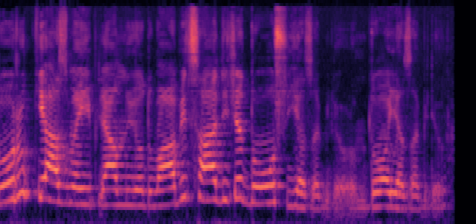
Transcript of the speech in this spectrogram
Doruk yazmayı planlıyordum abi. Sadece Doğu yazabiliyorum. Doğu yazabiliyorum.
